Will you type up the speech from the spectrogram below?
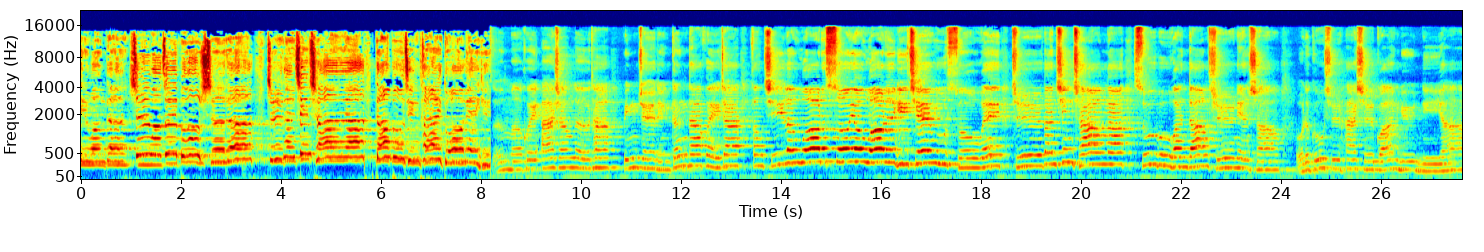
遗忘的是我最不舍的。纸短情长啊，道不尽太多涟漪。怎么会爱上了他，并决定跟他回家，放弃了我的所有，我的一切无所谓。纸短情长啊，诉不完当时年少，我的故事还是关于你呀。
